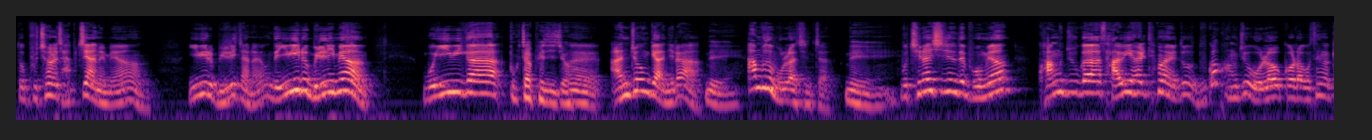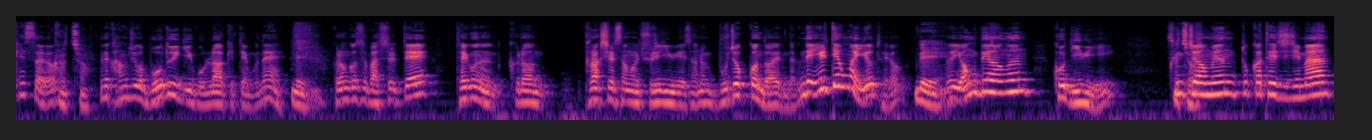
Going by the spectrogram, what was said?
또 부천을 잡지 않으면 2위로 밀리잖아요. 근데 2위로 밀리면 뭐 2위가 복잡해지죠. 네, 안 좋은 게 아니라 네. 아무도 몰라 진짜. 네. 뭐 지난 시즌 때 보면 광주가 4위 할 때만 해도 누가 광주가 올라올 거라고 생각했어요. 그렇죠. 근데 광주가 모두 이기고 올라왔기 때문에 네. 그런 것을 봤을 때 대구는 그런 불확실성을 줄이기 위해서는 무조건 넣어야 된다. 근데 1대 0만 이겨도 돼요. 네. 0대 0은 곧 2위. 그렇죠. 승점은 똑같아지지만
